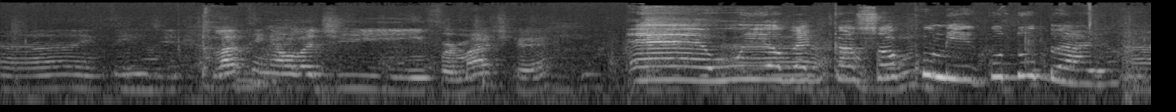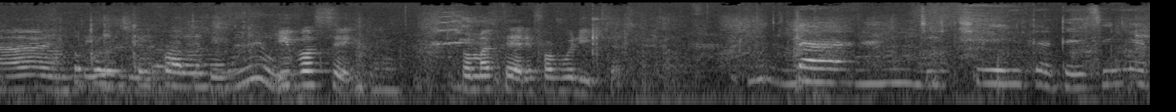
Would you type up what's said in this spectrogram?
Ah, entendi. Lá tem aula de informática, é? É, o Ian vai ficar só comigo do Brian. Ah, entendi. E você? Sua matéria favorita? Da, de tinta, desenha.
